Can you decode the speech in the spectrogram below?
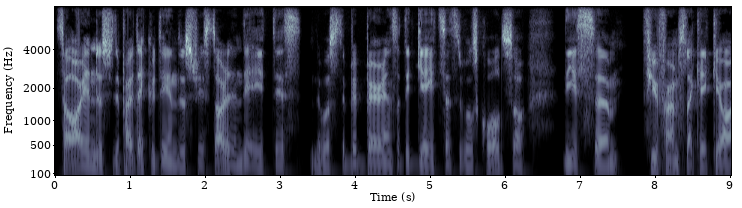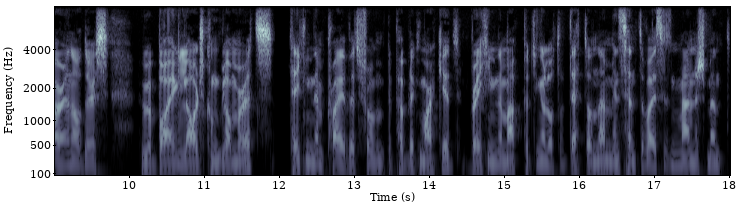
So our industry, the private equity industry, started in the 80s. There was the barbarians at the gates, as it was called. So these um, few firms like KKR and others who were buying large conglomerates taking them private from the public market, breaking them up, putting a lot of debt on them, incentivizing management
